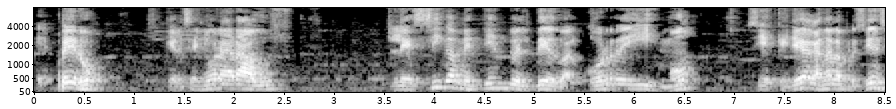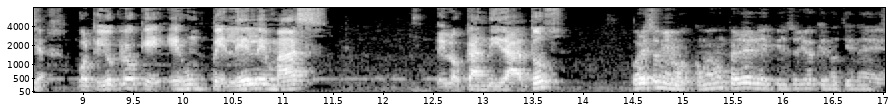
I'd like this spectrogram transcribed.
Espero que el señor Arauz le siga metiendo el dedo al correísmo si es que llega a ganar la presidencia, porque yo creo que es un pelele más de los candidatos. Por eso mismo, como es un pelele, pienso yo que no tiene...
